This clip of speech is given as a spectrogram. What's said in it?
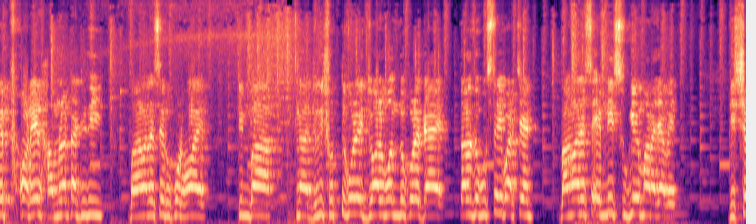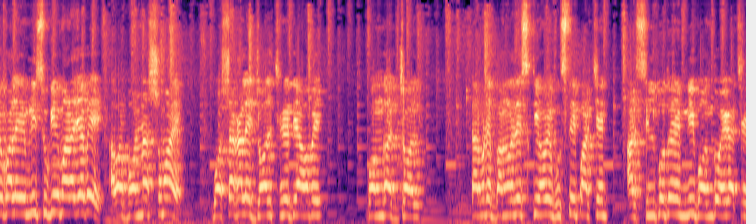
এর পরের হামলাটা যদি বাংলাদেশের উপর হয় কিংবা না, যদি সত্যি করে জল বন্ধ করে দেয়, তাহলে তো বুঝতেই পারছেন, বাংলাদেশ এমনি শুকিয়ে মারা যাবে। গ্রীষ্মকালে এমনি শুকিয়ে মারা যাবে, আবার বন্যার সময় বর্ষাকালে জল ছেড়ে দেওয়া হবে, গঙ্গার জল। তারপরে বাংলাদেশ কি হবে বুঝতেই পারছেন, আর শিল্প তো এমনি বন্ধ হয়ে গেছে।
